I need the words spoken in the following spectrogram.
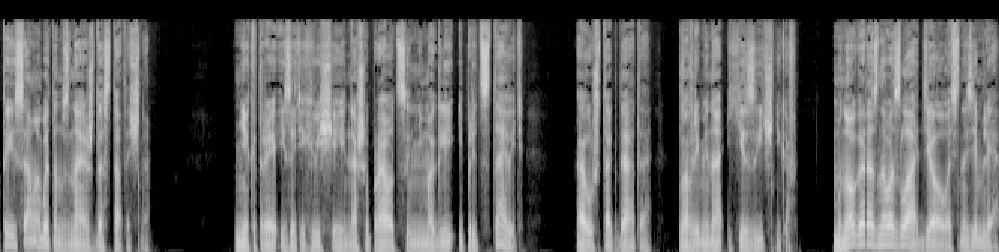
Ты и сам об этом знаешь достаточно. Некоторые из этих вещей наши праотцы не могли и представить, а уж тогда-то, во времена язычников, много разного зла делалось на земле.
